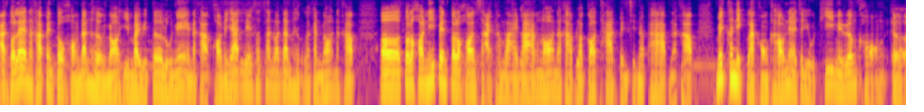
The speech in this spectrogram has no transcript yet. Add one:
อะตัวแรกนะครับเป็นตัวของด้านเหิงเนาะอินไบวิเตอร์ลูเน่นะครับขออนุญาตเรียกสั้นๆว่าด้านเหิงแล้วกันเนาะนะครับเอ่อตัวละครนี้เป็นตัวละครสายทำลายล้างเนาะนะครับแล้วก็ธาตุเป็นจินภาพนะครับเมคานิกหลักของเขาเนี่ยจะอยู่ที่ในเรื่องของเอ่อ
